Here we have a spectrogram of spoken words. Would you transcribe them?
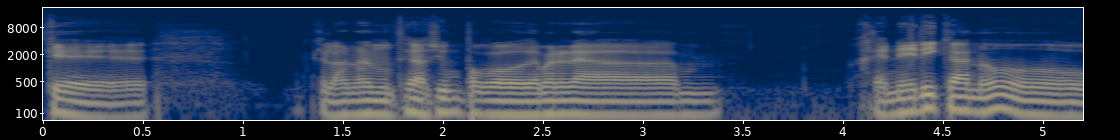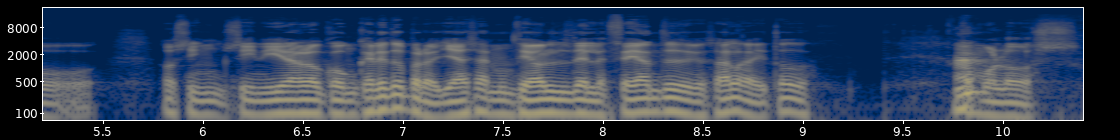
que, que lo han anunciado así un poco de manera mm, genérica, ¿no? O, o sin, sin ir a lo concreto, pero ya se ha anunciado el DLC antes de que salga y todo. Como los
